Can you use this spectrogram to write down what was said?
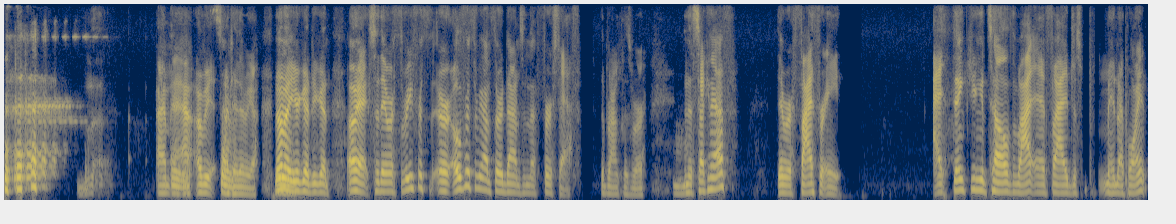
I'm uh, are we, Sorry. okay. There we go. No, no, you're good. You're good. All right. So they were three for th- or over three on third downs in the first half. The Broncos were in the second half. They were five for eight. I think you can tell why. If I just made my point,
